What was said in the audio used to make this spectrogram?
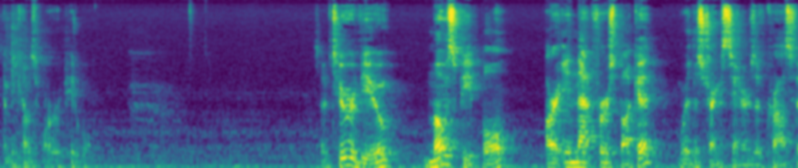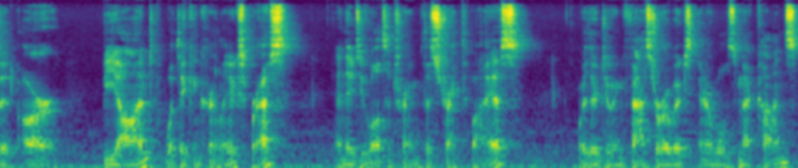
and becomes more repeatable. So, to review, most people are in that first bucket where the strength standards of CrossFit are beyond what they can currently express, and they do well to train with a strength bias, where they're doing fast aerobics, intervals, metcons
